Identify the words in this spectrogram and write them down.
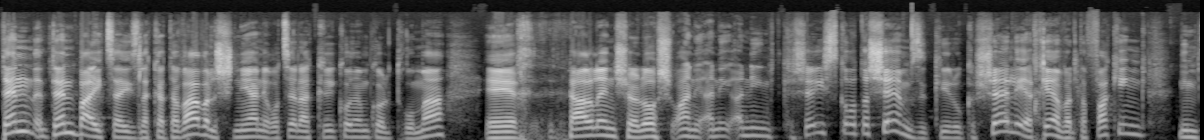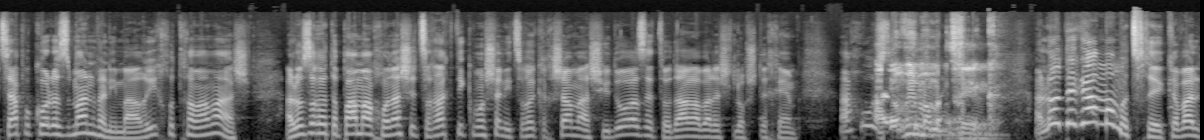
תן, תן bite size לכתבה, אבל שנייה, אני רוצה להקריא קודם כל תרומה. אה, קרלן שלוש, וואי, אני, אני, אני מתקשה לזכור את השם, זה כאילו קשה לי, אחי, אבל אתה fucking נמצא פה כל הזמן ואני מעריך אותך ממש. אני לא זוכר את הפעם האחרונה שצחקתי כמו שאני צוחק עכשיו מהשידור הזה, תודה רבה לשלושתכם. אני לא מבין מה מצחיק. אני לא יודע גם מה מצחיק, אבל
